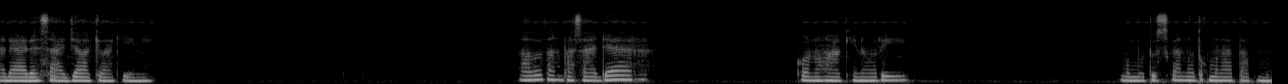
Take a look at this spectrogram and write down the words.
Ada-ada saja laki-laki ini. Lalu tanpa sadar, Konoha Kinori memutuskan untuk menatapmu.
